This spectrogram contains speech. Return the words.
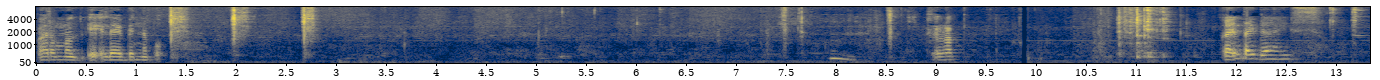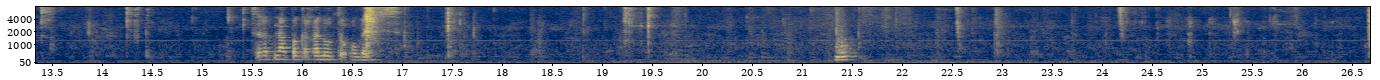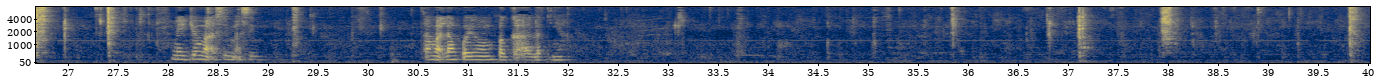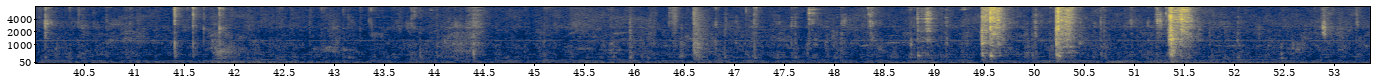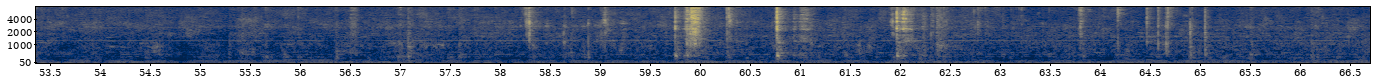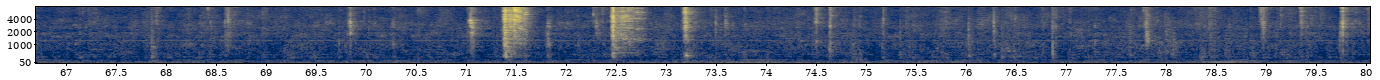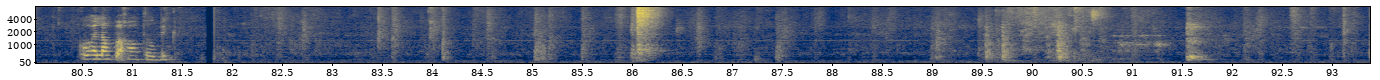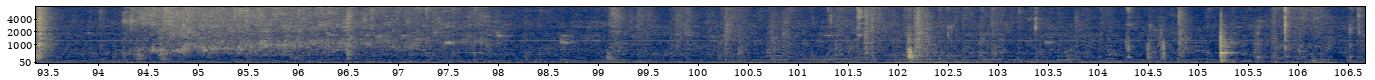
Parang mag-11 na po. Hmm. Sarap. Kain tayo guys. Sarap na pagkakaluto ko guys. Medyo maasim-asim. Tama lang po yung pagkaalat niya. Kuha lang po akong tubig.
